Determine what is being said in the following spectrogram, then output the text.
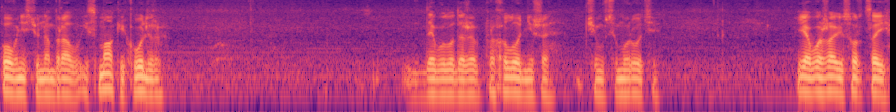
повністю набрав і смак, і колір, де було навіть прохолодніше, ніж в цьому році. Я вважаю сорт цей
